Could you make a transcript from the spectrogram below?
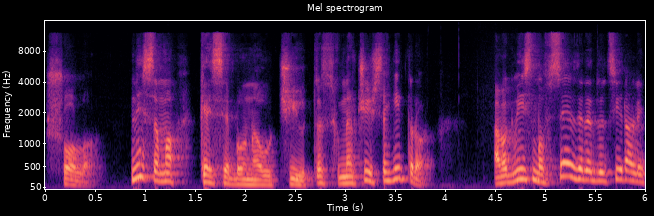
šolo. Ne samo, kaj se bo naučil, to se naučiš se hitro. Ampak mi smo vse zreducirali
